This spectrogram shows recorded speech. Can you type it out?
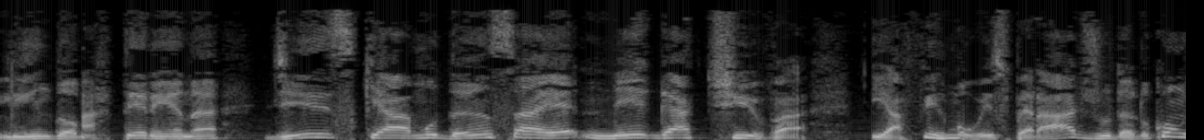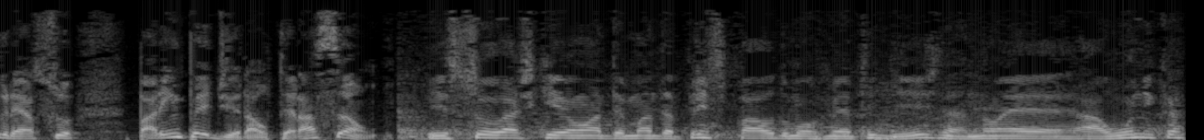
Lindo Marterena, diz que a mudança é negativa e afirmou esperar a ajuda do Congresso para impedir a alteração. Isso acho que é uma demanda principal do movimento indígena, não é a única,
